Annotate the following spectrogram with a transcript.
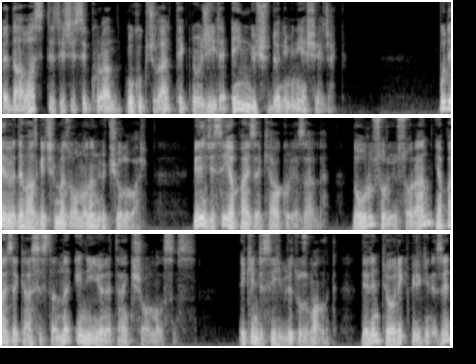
ve dava stratejisi kuran hukukçular teknoloji ile en güçlü dönemini yaşayacak. Bu devirde vazgeçilmez olmanın üç yolu var. Birincisi yapay zeka okuryazarlığı. Doğru soruyu soran yapay zeka asistanını en iyi yöneten kişi olmalısınız. İkincisi hibrit uzmanlık. Derin teorik bilginizi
